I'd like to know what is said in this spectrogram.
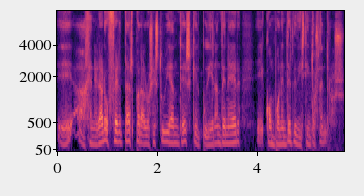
eh, a generar ofertas para los estudiantes que pudieran tener componentes de distintos centros.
